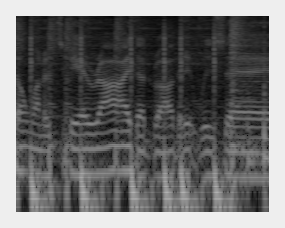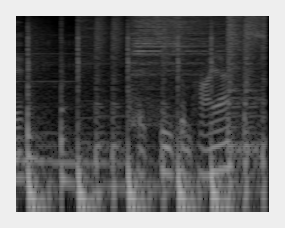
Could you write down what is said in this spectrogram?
Don't want it to be a ride, I'd rather it was uh, See some hi-hats.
